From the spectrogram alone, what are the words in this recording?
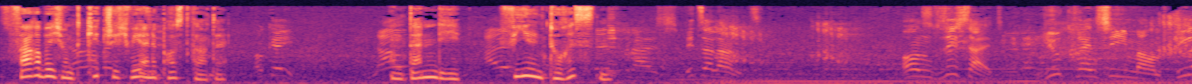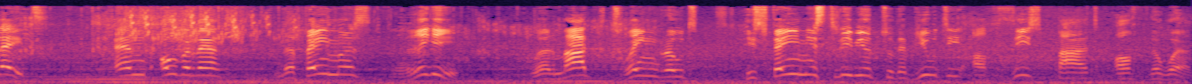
Farbig und kitschig wie eine Postkarte. Und dann die vielen Touristen. On this side, you can see Mount Pilate. And over there, the famous Rigi, where Mark Twain wrote his famous tribute to the beauty of this part of the world.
